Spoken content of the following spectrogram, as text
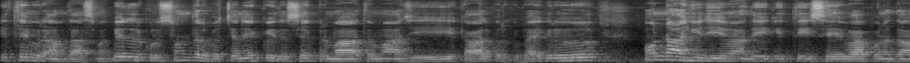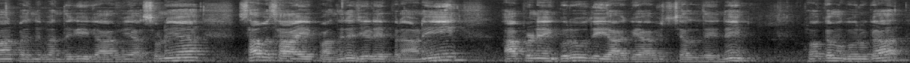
ਇੱਥੇ ਗੁਰੂ ਰਾਮਦਾਸ ਮਾ ਬਿਲਕੁਲ ਸੁੰਦਰ ਬਚਨ ਇੱਕੋ ਹੀ ਦੱਸੇ ਪ੍ਰਮਾਤਮਾ ਜੀ, ਅਕਾਲ ਪੁਰਖ ਵਾਹਿਗੁਰੂ, ਉਹਨਾਂ ਹੀ ਜੀਵਾਂ ਦੀ ਕੀਤੀ ਸੇਵਾ, ਪੁਨਦਾਨ, ਭਜਨ, ਬੰਦਗੀ, ਗਾਵਿਆ, ਸੁਣਿਆ, ਸਭ ਥਾਏ ਪੰਦ ਨੇ, ਜਿਹੜੇ ਪ੍ਰਾਣੀ ਆਪਣੇ ਗੁਰੂ ਦੀ ਆਗਿਆ ਵਿੱਚ ਚੱਲਦੇ ਨੇ। ਹੁਕਮ ਗੁਰੂ ਦਾ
